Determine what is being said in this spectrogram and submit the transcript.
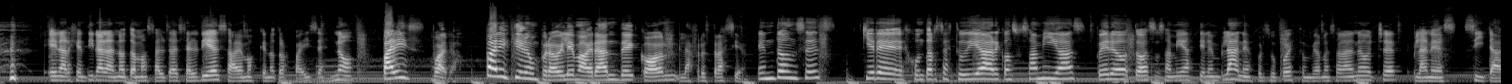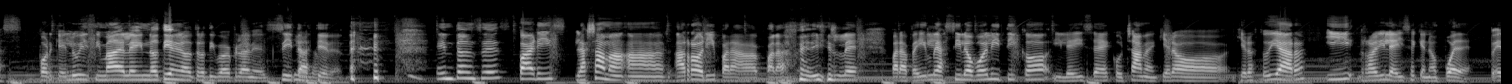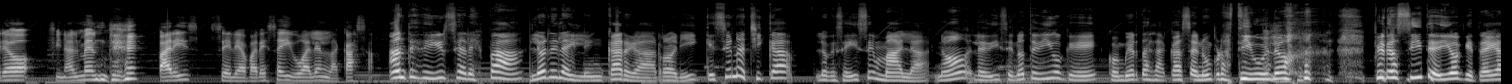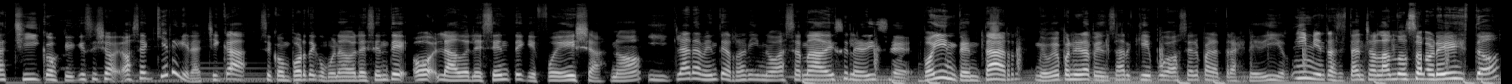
En Argentina la nota más alta es el 10, sabemos que en otros países no. París, bueno, París tiene un problema grande con la frustración. Entonces, quiere juntarse a estudiar con sus amigas, pero todas sus amigas tienen planes, por supuesto, un viernes a la noche. Planes, citas. Porque Luis y Madeleine no tienen otro tipo de planes, citas Claro. tienen. Entonces, Paris la llama a, a Rory para, para pedirle, para pedirle asilo político y le dice, escúchame, quiero, quiero estudiar. Y Rory le dice que no puede. Pero finalmente Paris se le aparece igual en la casa. Antes de irse al spa, Lorelai le encarga a Rory que sea una chica, lo que se dice, mala, ¿no? Le dice, no te digo que conviertas la casa en un prostíbulo, pero sí te digo que traigas chicos, que qué sé yo. O sea, quiere que la chica se comporte como una adolescente o la adolescente que fue ella, ¿no? Y claramente Rory no va a hacer nada de eso y le dice, voy a intentar, me voy a poner a pensar qué puedo hacer para transgredir. Y mientras están charlando sobre esto,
